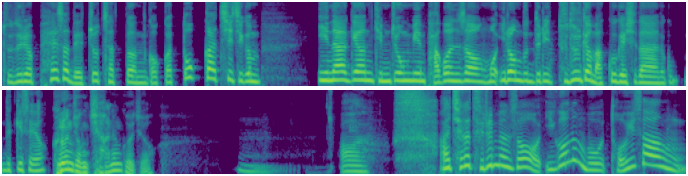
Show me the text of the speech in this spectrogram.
두드려 패서 내쫓았던 것과 똑같이 지금 이낙연, 김종민, 박원성 뭐 이런 분들이 두들겨 맞고 계시다고 느끼세요? 그런 정치 하는 거죠. 음. 아 제가 들으면서 이거는 뭐 더 이상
